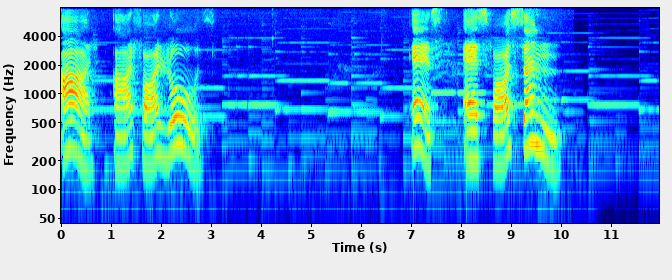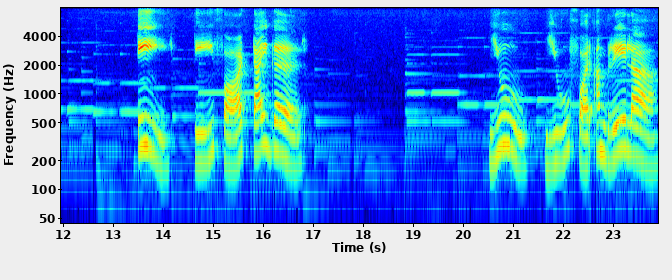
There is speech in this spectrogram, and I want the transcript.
R. R for rose. S. S for sun. T. T for tiger. U. U for umbrella.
